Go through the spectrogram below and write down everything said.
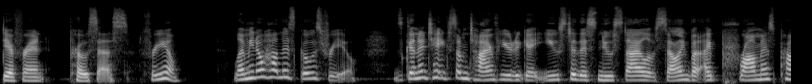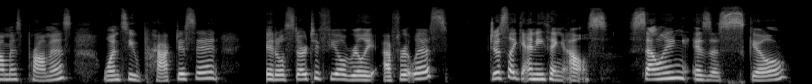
different process for you. Let me know how this goes for you. It's going to take some time for you to get used to this new style of selling, but I promise, promise, promise, once you practice it, it'll start to feel really effortless, just like anything else. Selling is a skill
